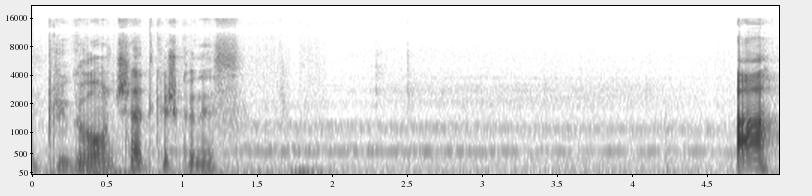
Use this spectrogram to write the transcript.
le plus grand chat que je connaisse. Ah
